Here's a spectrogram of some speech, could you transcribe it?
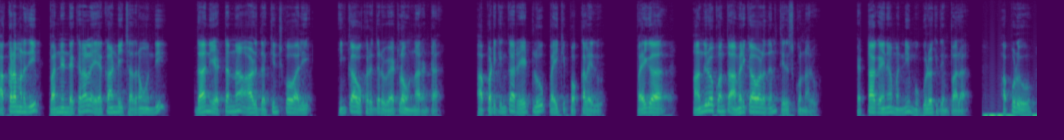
అక్కడ మనది పన్నెండెకరాల ఏకాండి చదరం ఉంది. దాన్ని ఎట్టన్నా ఆళ్ళు దక్కించుకోవాలి. ఇంకా ఒకరిద్దరు వేటలో ఉన్నారంట. అప్పటికింకా రేట్లు పైకి పొక్కలేదు. పైగా అందులో కొంత అమెరికా వాళ్ళదని తెలుసుకున్నారు. ఎట్టాగైనా మన్ని ముగ్గులోకి దింపాలా. అప్పుడు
